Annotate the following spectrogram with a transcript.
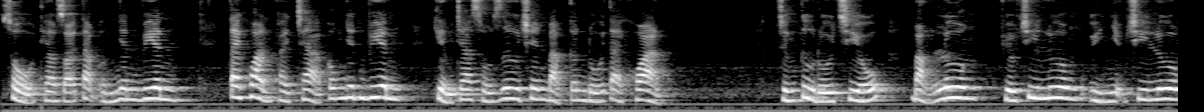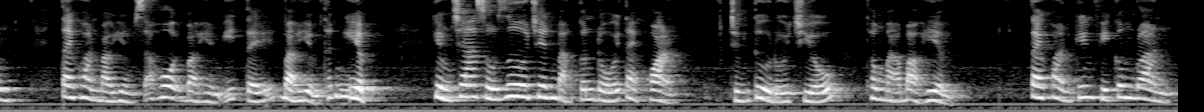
sổ theo dõi tạm ứng nhân viên. Tài khoản phải trả công nhân viên, kiểm tra số dư trên bảng cân đối tài khoản. Chứng từ đối chiếu, bảng lương, phiếu chi lương, ủy nhiệm chi lương. Tài khoản bảo hiểm xã hội, bảo hiểm y tế, bảo hiểm thất nghiệp, kiểm tra số dư trên bảng cân đối tài khoản, chứng từ đối chiếu, thông báo bảo hiểm. Tài khoản kinh phí công đoàn,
